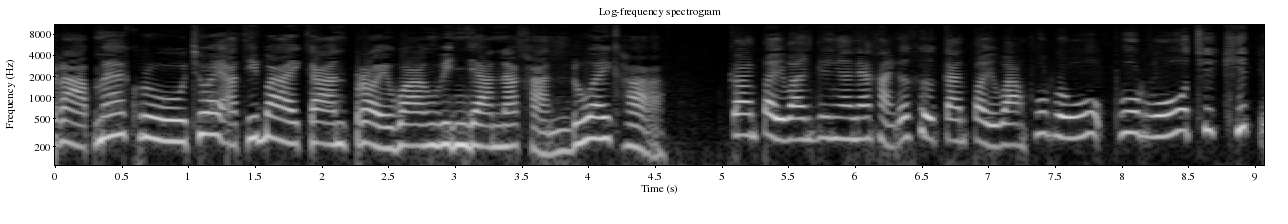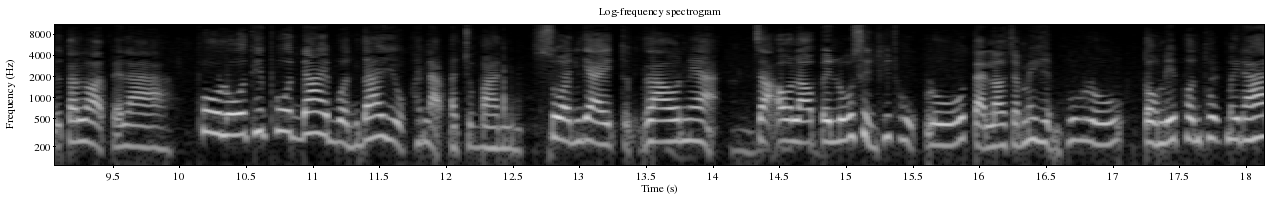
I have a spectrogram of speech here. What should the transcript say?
กราบแม่ครูช่วยอธิบายการปล่อยวางวิญญาณขันธ์ด้วยค่ะ การปล่อยวางกิริยาในขันธ์ก็คือการปล่อยวางผู้รู้ ผู้รู้ที่คิดอยู่ตลอดเวลา ผู้รู้ที่พูดได้บ่นได้อยู่ขณะปัจจุบัน ส่วนใหญ่เราเนี่ยจะเอาเราไปรู้สิ่งที่ถูกรู้ แต่เราจะไม่เห็นผู้รู้ ตรงนี้พ้นทุกข์ไม่ได้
